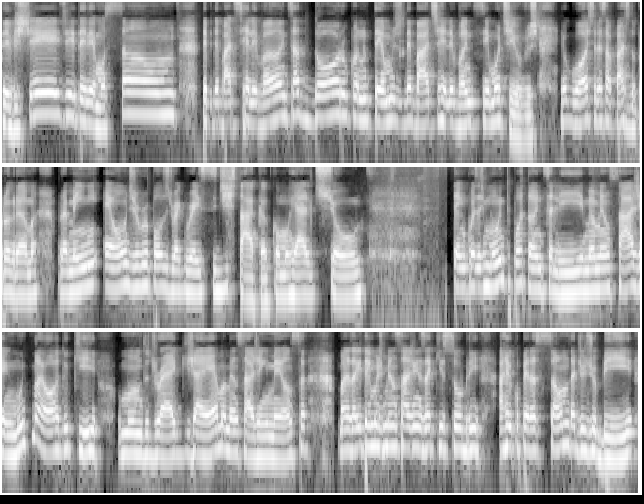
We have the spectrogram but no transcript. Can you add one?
Teve shade, teve emoção, teve debates relevantes. Adoro quando temos debates relevantes e emotivos. Eu gosto dessa parte do programa. Para mim, é onde o RuPaul's Drag Race se destaca como reality show tem coisas muito importantes ali, uma mensagem muito maior do que o mundo drag, já é uma mensagem imensa. Mas aí temos mensagens aqui sobre a recuperação da Jujubee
